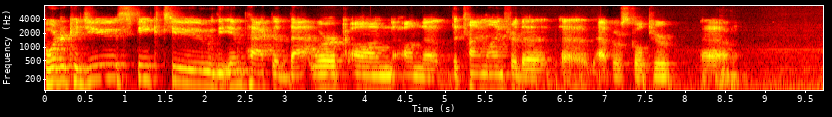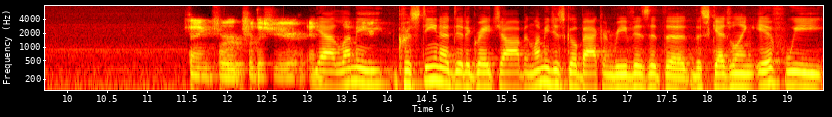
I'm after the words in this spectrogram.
Porter, could you speak to the impact of that work on on the, the timeline for the uh, outdoor sculpture um, thing for, for this year? And Yeah, let me, Christina did a great job, and let me just go back and revisit the, the scheduling. If we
